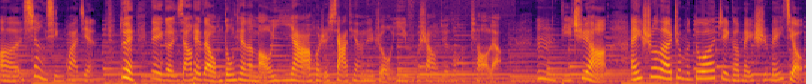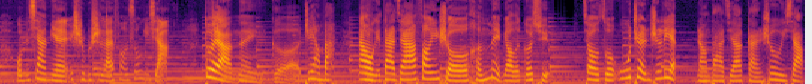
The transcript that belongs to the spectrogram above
呃象形挂件。对，那个你像配在我们冬天的毛衣呀，或者夏天的那种衣服上，我觉得都很漂亮。嗯，的确啊，哎，说了这么多这个美食美酒，我们下面是不是来放松一下？对啊，那个这样吧，那我给大家放一首很美妙的歌曲，叫做《乌镇之恋》，让大家感受一下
